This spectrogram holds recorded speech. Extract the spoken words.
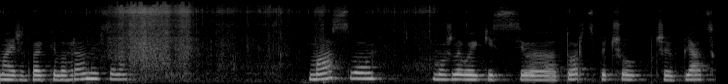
Майже 2 кг взяла. Масло, можливо, якийсь е, торт спечу чи пляцк.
